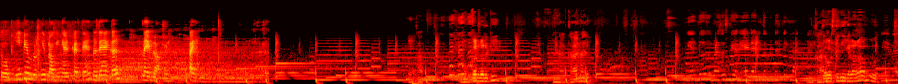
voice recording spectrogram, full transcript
तो अब यहीं पे हम अपनी ब्लॉगिंग एंड करते हैं. मिलते हैं कल नए ब्लॉग में. बाय मुक्कर लड़की खाया ना? ये तो ज़बरदस्ती हो रही है डैडी ज़बरदस्ती खिला रहे हैं। ज़बरदस्ती नहीं खिला रहा वो? ये मैं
